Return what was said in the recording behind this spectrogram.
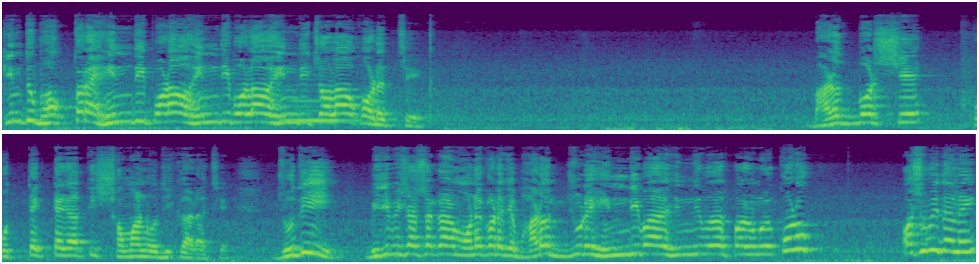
কিন্তু ভক্তরা হিন্দি পড়াও, হিন্দি বলাও, হিন্দি চলাও করাচ্ছে। ভারতবর্ষে প্রত্যেকটা জাতির সমান অধিকার আছে। যদি বিজেপি সরকার মনে করে যে ভারত জুড়ে হিন্দি বা হিন্দি দিবস পালন করে করুক, অসুবিধা নেই।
